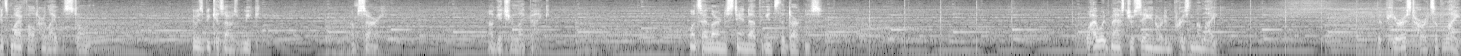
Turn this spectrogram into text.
It's my fault her light was stolen. It was because I was weak. I'm sorry. I'll get your light back. Once I learn to stand up against the darkness. Why would Master Xehanort imprison the light? The purest hearts of light.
